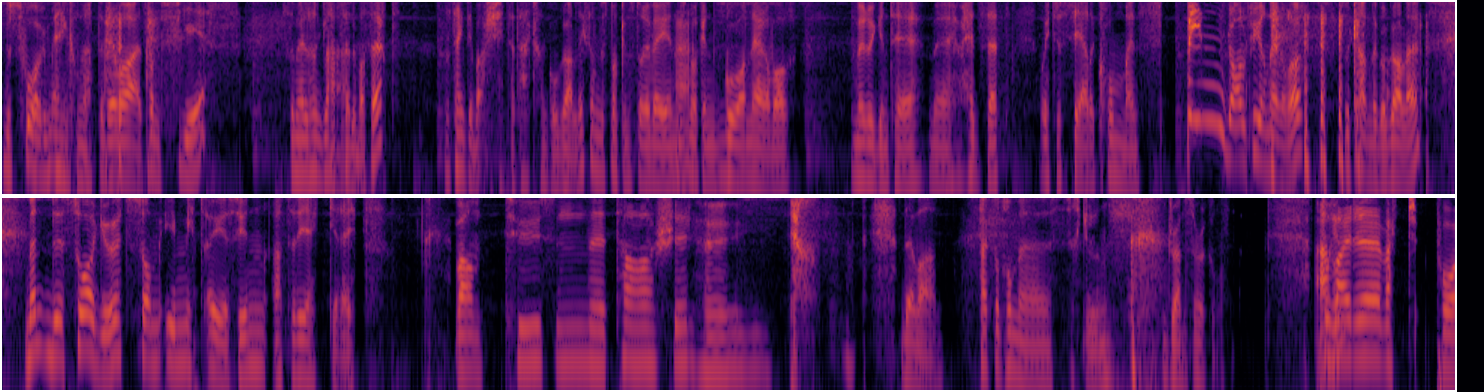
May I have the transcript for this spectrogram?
Du så med en gang at det var et sånt fjes som er litt sånn glattcellebasert. Så tenkte jeg bare shit, dette her kan gå galt. Liksom. Hvis noen står i veien, hvis noen går nedover med ryggen til med headset, og ikke ser det komme en spinngal fyr nedover, så kan det gå galt. Men det så ut som i mitt øyesyn at det gikk greit. var han tusen etasjer høy. Ja, Det var han. Takk for trommesirkelen. Drum circle. Jeg har eh, vært på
